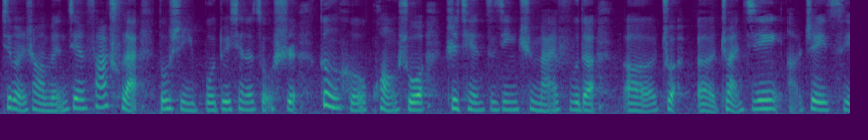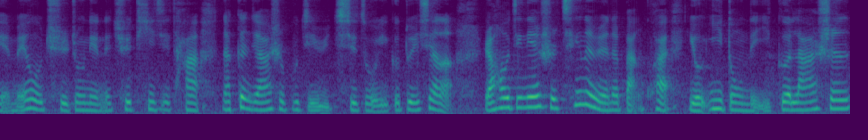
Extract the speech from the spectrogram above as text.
基本上文件发出来都是一波兑现的走势，更何况说之前资金去埋伏的呃转呃转基因啊，这一次也没有去重点的去提及它，那更加是不及预期做一个兑现了。然后今天是氢能源的板块有异动的一个拉升，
